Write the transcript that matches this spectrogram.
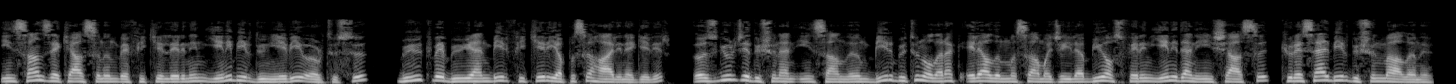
insan zekasının ve fikirlerinin yeni bir dünyevi örtüsü, büyük ve büyüyen bir fikir yapısı haline gelir, özgürce düşünen insanlığın bir bütün olarak ele alınması amacıyla biyosferin yeniden inşası, küresel bir düşünme alanı.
